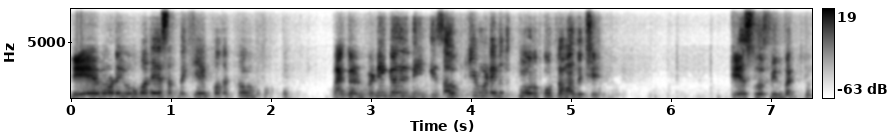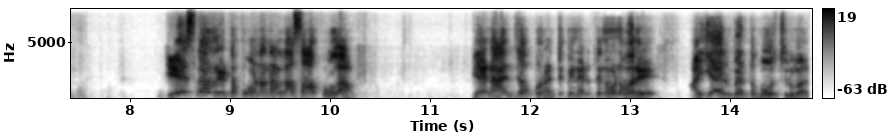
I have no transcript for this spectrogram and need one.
தேவனுடைய உபதேசத்தை கேட்பதற்கும் தங்கள் பிணிகள் நீங்கி சௌக்கியம் அடைவதற்கும் ஒரு கூட்டம் வந்துச்சு. இயேசுவை பின்பற்றி. இயேசுநாதர்கிட்ட போனா நல்லா சாப்பிடலாம். ஏன்னா அஞ்சு அப்பம் ரெண்டு மீன் எடுத்துன்னு பண்ணுவாரு? ஐயாயிரம் பேர்த்த போதிச்சிருவார்.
